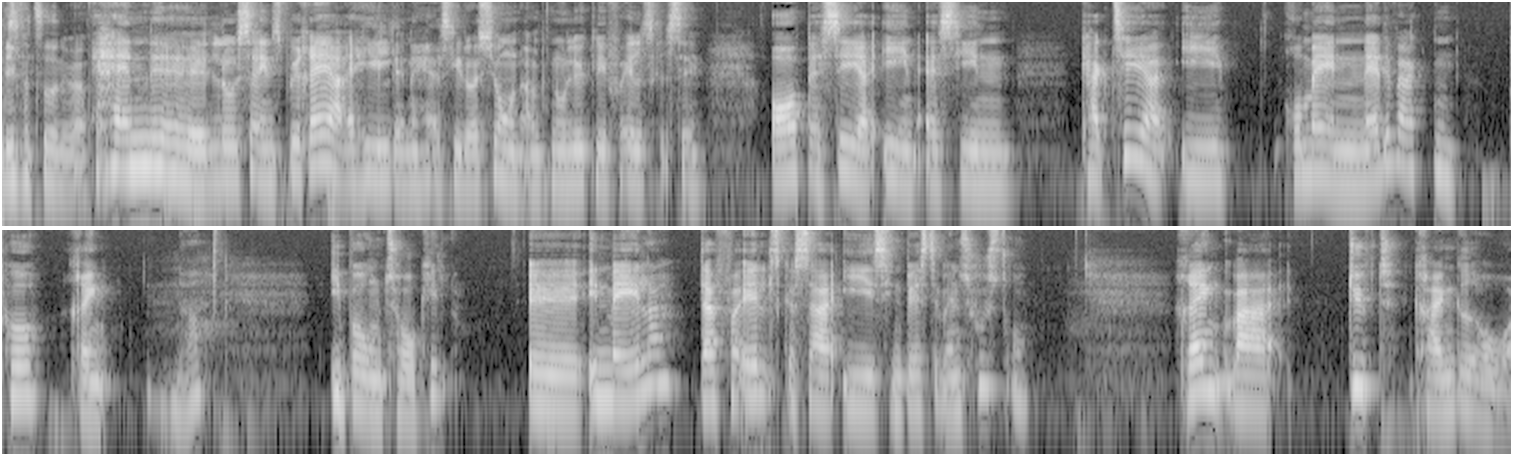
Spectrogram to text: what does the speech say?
Lige for tiden i hvert fald. Han øh, lå sig inspirere af hele denne her situation om den ulykkelige forelskelse, og baserer en af sine karakterer i romanen Nattevagten på Ring. Nå. i bogen Torkild. Øh, en maler, der forelsker sig i sin bedste vens hustru. Ring var dybt krænket over,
